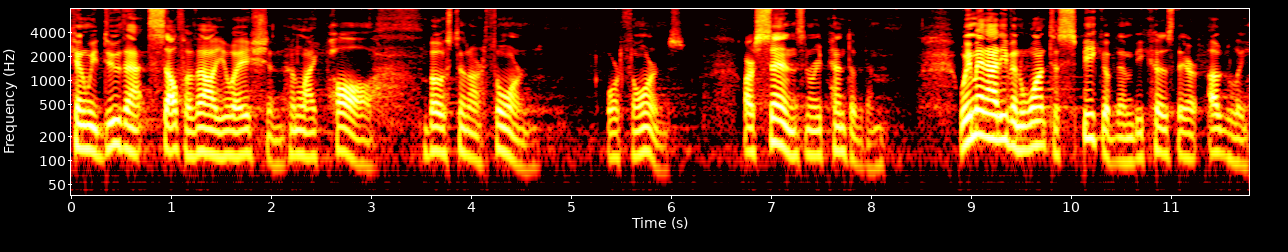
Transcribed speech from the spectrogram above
can we do that self evaluation and, like Paul, boast in our thorn or thorns, our sins, and repent of them? We may not even want to speak of them because they are ugly.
